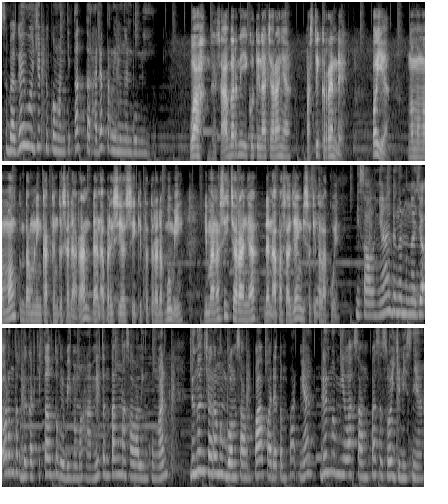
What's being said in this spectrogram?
sebagai wujud dukungan kita terhadap perlindungan bumi. Wah, nggak sabar nih ikutin acaranya. Pasti keren deh. Oh iya, ngomong-ngomong tentang meningkatkan kesadaran dan apresiasi kita terhadap bumi, gimana sih caranya dan apa saja yang bisa kita Ya. lakuin? Misalnya dengan mengajak orang terdekat kita untuk lebih memahami tentang masalah lingkungan dengan cara membuang sampah pada tempatnya dan memilah sampah sesuai jenisnya.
